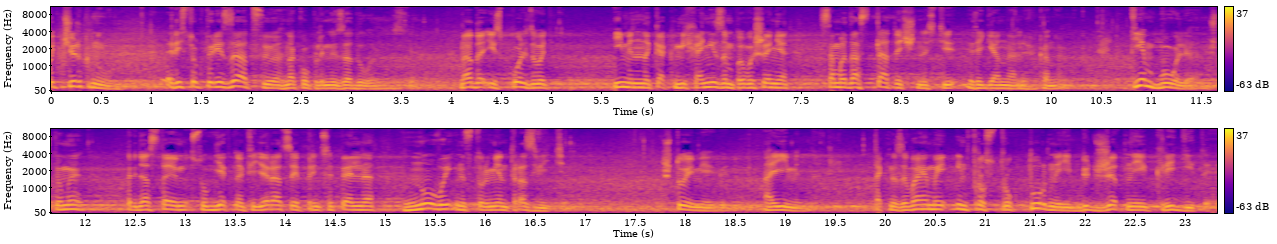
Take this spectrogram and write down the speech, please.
Подчеркну, реструктуризацию накопленной задолженности надо использовать именно как механизм повышения самодостаточности региональных экономик. Тем более, что мы предоставим субъектам федерации принципиально новый инструмент развития. Что имею в виду? А именно, так называемые инфраструктурные бюджетные кредиты.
